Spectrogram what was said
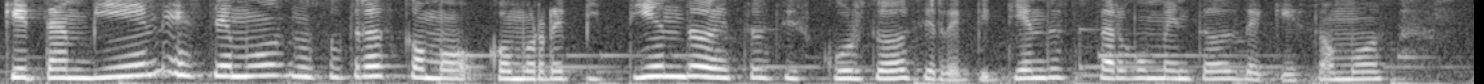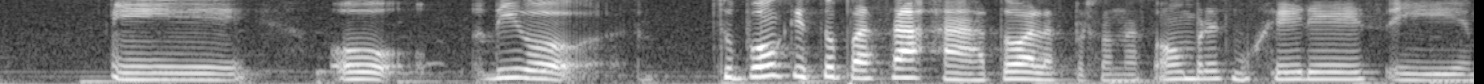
que también estemos nosotras como, como repitiendo estos discursos y repitiendo estos argumentos de que somos, eh, o digo, supongo que esto pasa a todas las personas, hombres, mujeres, eh,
